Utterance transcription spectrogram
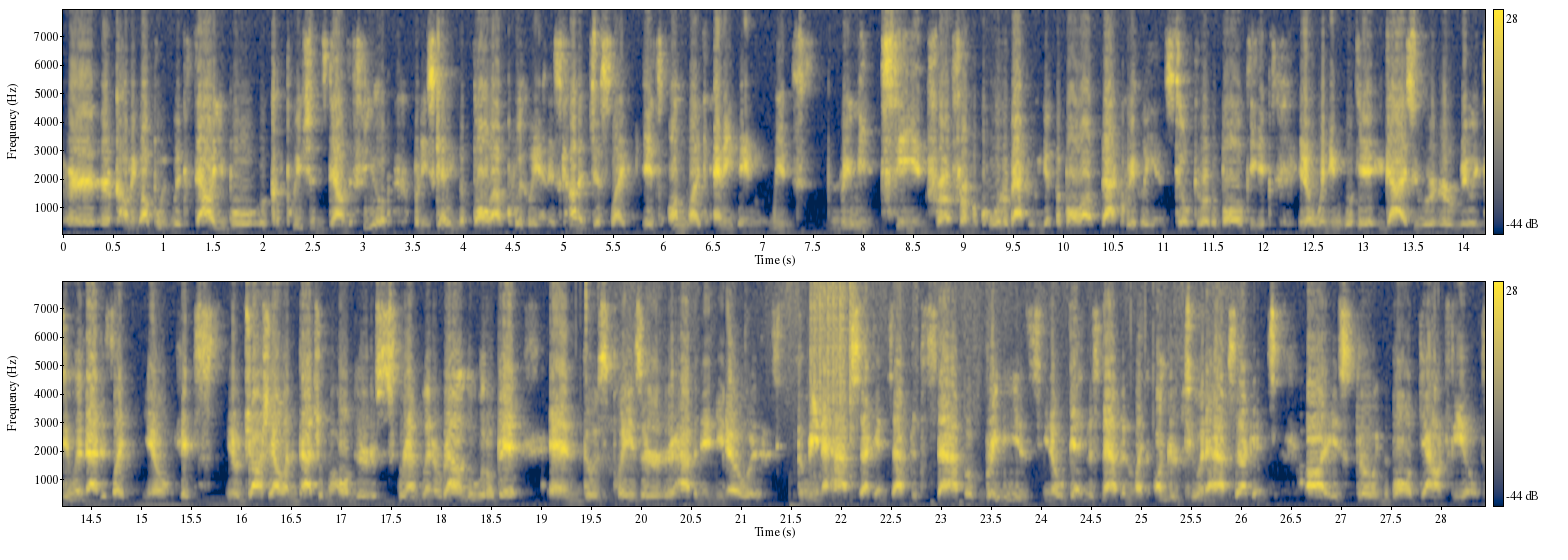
are, are, coming up with, with valuable completions down the field. But he's getting the ball out quickly, and it's kind of just like it's unlike anything we've really seen from, from a quarterback who can get the ball out that quickly and still throw the ball deep. You know, when you look at guys who are, are really doing that, it's like, you know, it's, you know, Josh Allen and Patrick Mahomes are scrambling around a little bit, and those plays are, are happening, you know, three and a half seconds after the snap. But Brady is, you know, getting the snap in like under two and a half seconds, uh, is throwing the ball downfield.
